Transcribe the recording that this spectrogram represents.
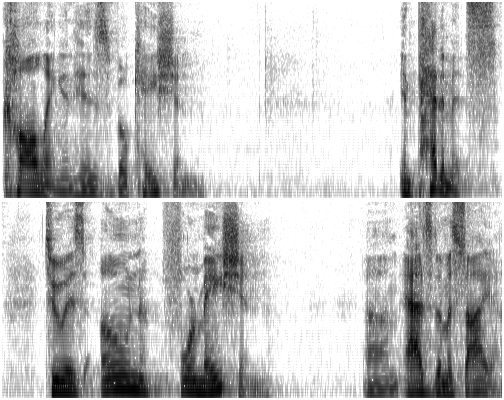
calling and his vocation, impediments to his own formation um, as the Messiah.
